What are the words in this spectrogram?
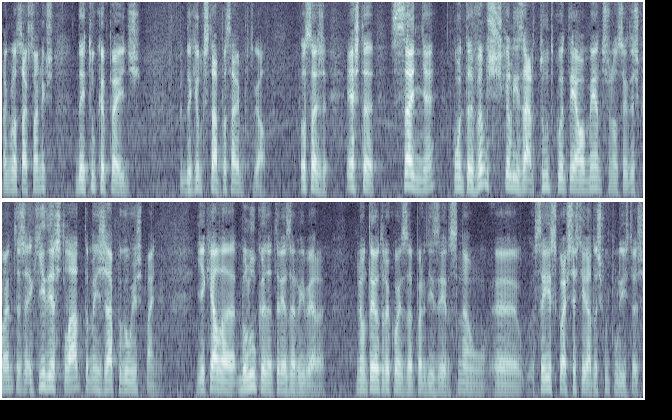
anglo-saxónicos, they took a page daquilo que está a passar em Portugal. Ou seja, esta senha contra vamos fiscalizar tudo quanto é aumentos, não sei das quantas, aqui deste lado também já pegou em Espanha. E aquela maluca da Teresa Ribeira, não tem outra coisa para dizer senão uh, sair-se com estas tiradas populistas,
